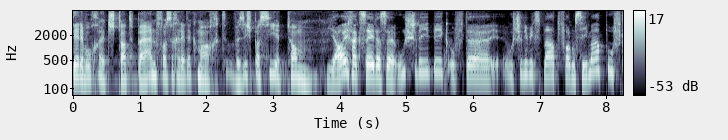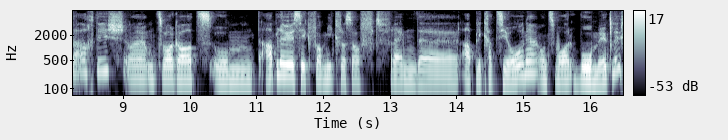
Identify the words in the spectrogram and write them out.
Dieser Woche hat die Stadt Bern von sich reden gemacht. Was ist passiert, Tom? Ja, ich habe gesehen, dass eine Ausschreibung auf der Ausschreibungsplattform SIMAP auftaucht ist. Äh, und zwar geht es um die Ablösung von Microsoft-fremden Applikationen. Und zwar womöglich,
